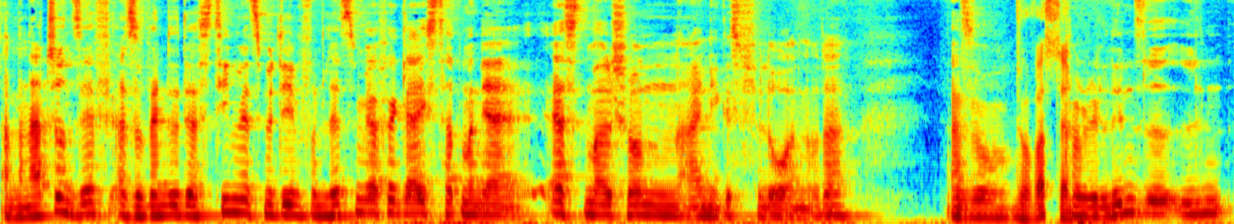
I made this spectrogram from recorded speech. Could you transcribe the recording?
Aber man hat schon sehr viel, also wenn du das Team jetzt mit dem von letztem Jahr vergleichst, hat man ja erstmal schon einiges verloren, oder? Also Ja, was denn? Corey Linsel, Lin,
